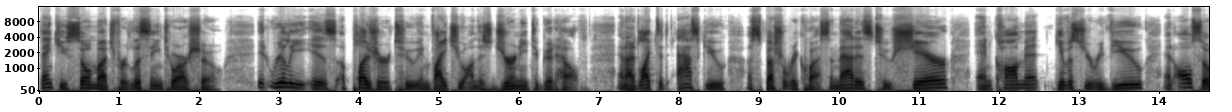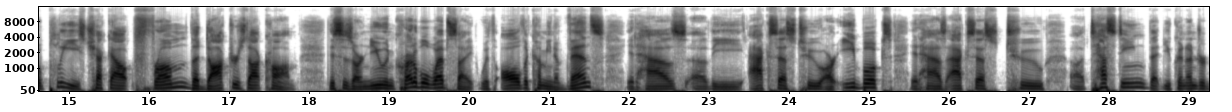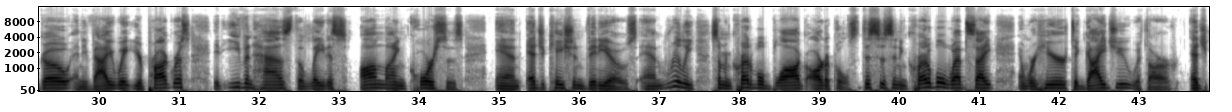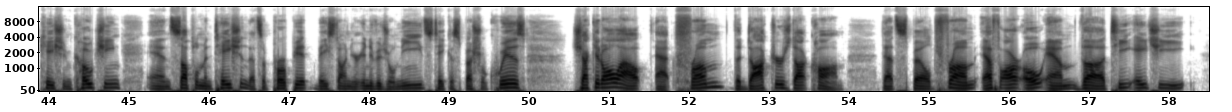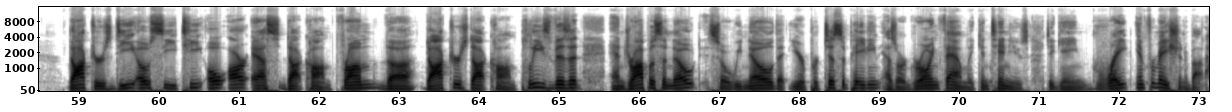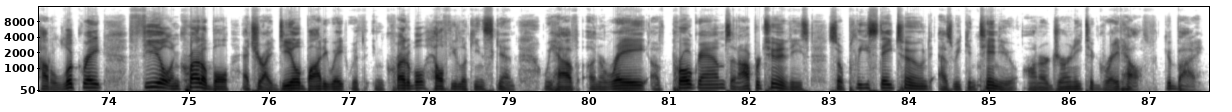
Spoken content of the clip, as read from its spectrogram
thank you so much for listening to our show. It really is a pleasure to invite you on this journey to good health. And I'd like to ask you a special request, and that is to share and comment, give us your review, and also please check out fromthedoctors.com. This is our new incredible website with all the coming events. It has uh, the access to our ebooks, it has access to uh, testing that you can undergo and evaluate your progress. It even has the latest online courses and education videos and really some incredible blog articles. This is an incredible website, and we're here to guide you with our education coaching and supplementation that's appropriate based on your individual needs. Take a special quiz. Check it all out at fromthedoctors.com. That's spelled from F R O M the T H E doctors, D O C T O R S.com, from the doctors.com. Please visit and drop us a note so we know that you're participating as our growing family continues to gain great information about how to look great, feel incredible at your ideal body weight with incredible, healthy looking skin. We have an array of programs and opportunities, so please stay tuned as we continue on our journey to great health. Goodbye.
